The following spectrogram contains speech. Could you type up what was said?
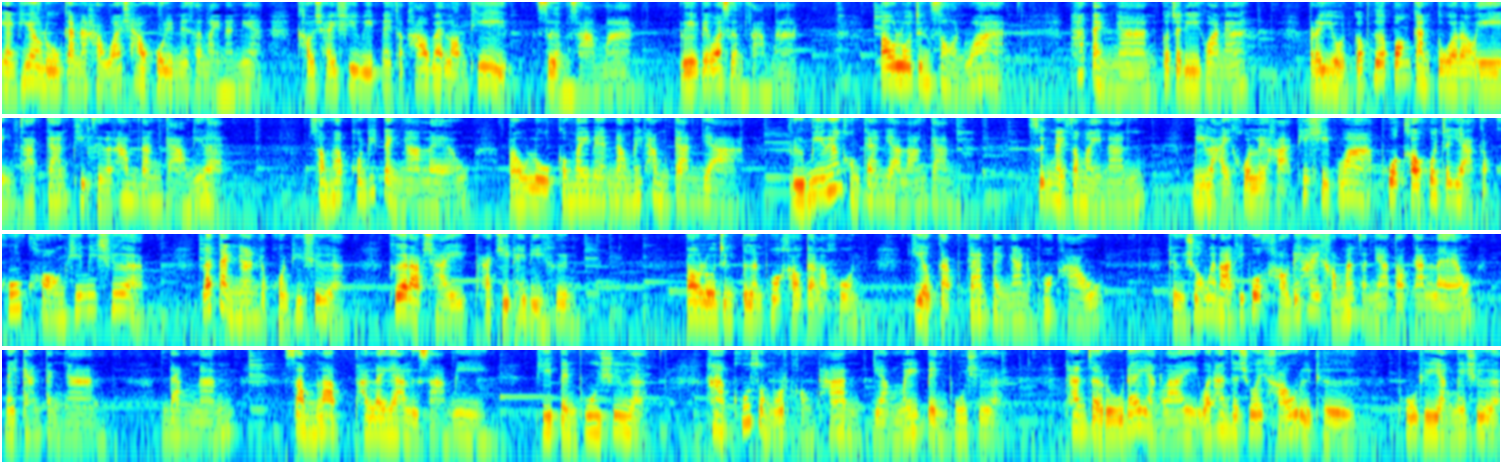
อย่างที่เรารู้กันนะคะว่าชาวโครินในสมัยนั้นเนี่ยเขาใช้ชีวิตในสภาพแวดล้อมที่เสื่อมทรามมาก เรียกได้ว่าเสื่อมทรามมากเปาโลจึงสอนว่า ถ้าแต่งงานก็จะดีกว่านะ ประโยชน์ก็เพื่อป้องกันตัวเราเองจากการผิดศีลธรรมดังกล่าวนี่แหละสำหรับคนที่แต่งงานแล้ว เปาโลก็ไม่แนะนำให้ทำการหย่า หรือมีเรื่องของการหย่าร้างกัน ซึ่งในสมัยนั้นมีหลายคนเลยค่ะ ที่คิดว่าพวกเขาควรจะหย่ากับคู่ครองที่ไม่เชื่อ และแต่งงานกับคนที่เชื่อ เพื่อรับใช้พระคิดให้ดีขึ้น เปาโลจึงเตือนพวกเขาแต่ละคน เกี่ยวกับการแต่งงานของพวกเขา ถึงช่วงเวลาที่พวกเขาได้ให้คำมั่นสัญญาต่อกันแล้วในการแต่งงาน ดังนั้นสำหรับภรรยาหรือสามีที่เป็นผู้เชื่อ หากคู่สมรสของท่านยังไม่เป็นผู้เชื่อ ท่านจะรู้ได้อย่างไรว่าท่านจะช่วยเขาหรือเธอ ผู้ที่ยังไม่เชื่อ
